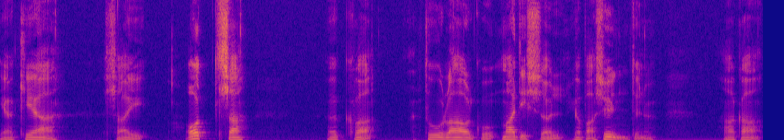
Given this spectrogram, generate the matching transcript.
ja kia sai otsa õkva tuu laul, kui Madis oli juba sündinud. aga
